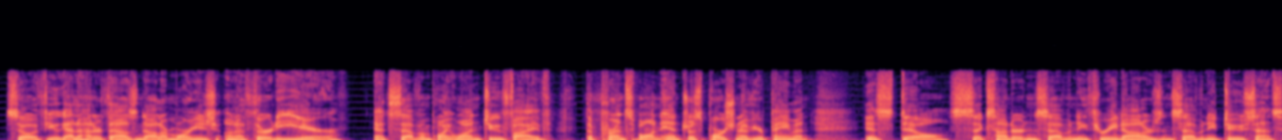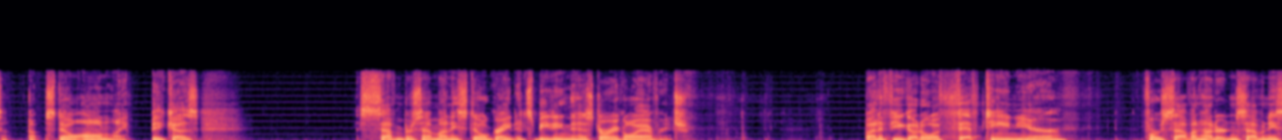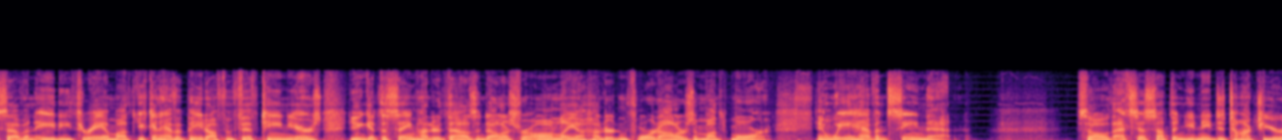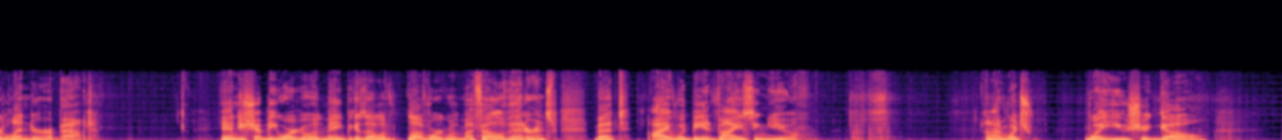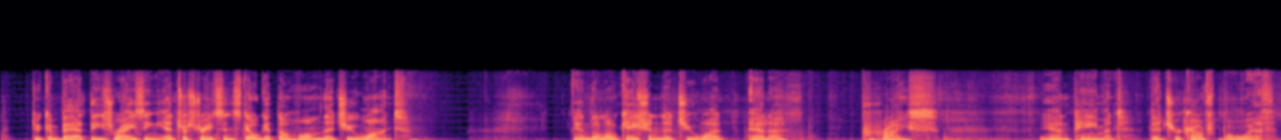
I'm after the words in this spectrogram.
So if you got a $100,000 mortgage on a 30 year at 7.125, the principal and interest portion of your payment is still $673.72. Still only because 7% money is still great. It's beating the historical average. But if you go to a 15 year for 777.83 a month, you can have it paid off in 15 years. You can get the same $100,000 for only $104 a month more. And we haven't seen that. So that's just something you need to talk to your lender about. And you should be working with me because I love, love working with my fellow veterans, but I would be advising you on which way you should go to combat these rising interest rates and still get the home that you want and the location that you want at a price and payment that you're comfortable with.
